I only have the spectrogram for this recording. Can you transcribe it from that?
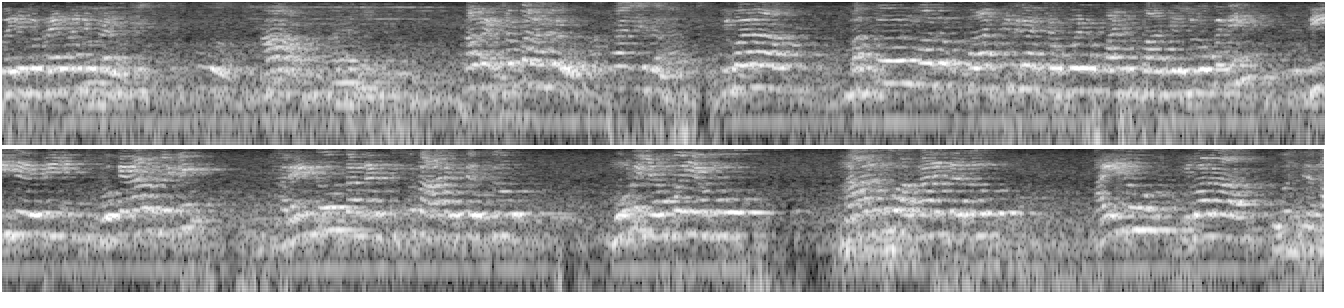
వెరీ గుడ్ రైట్ అని కాబట్టి చెప్పాలి అందరూ అట్లాగే కదా ఇవాళ మతోన్మాద పార్టీలుగా చెప్పబడే పార్టీలు భారతదేశంలో ఒకటి బీజేపీ ఓకేనా అందరికి రెండు దాన్ని నడిపిస్తున్న ఆర్ఎస్ఎస్ మూడు ఎంఐఎం నాలుగు అకాలీదళ్ళు ఐదు ఇవాళ శివసేన.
